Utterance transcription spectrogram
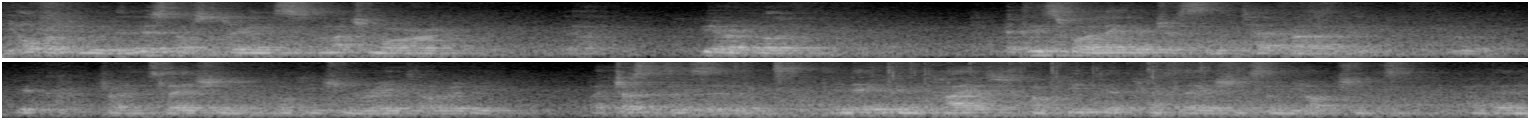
the overview, the list of strings much more uh, bearable, at least for languages that have a big translation completion rate already. But just this enabling tight completed translations in the options and then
